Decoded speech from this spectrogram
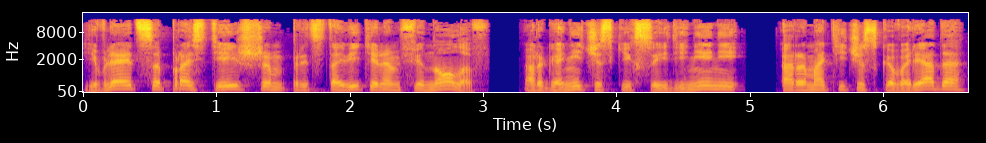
является простейшим представителем фенолов, органических соединений ароматического ряда,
